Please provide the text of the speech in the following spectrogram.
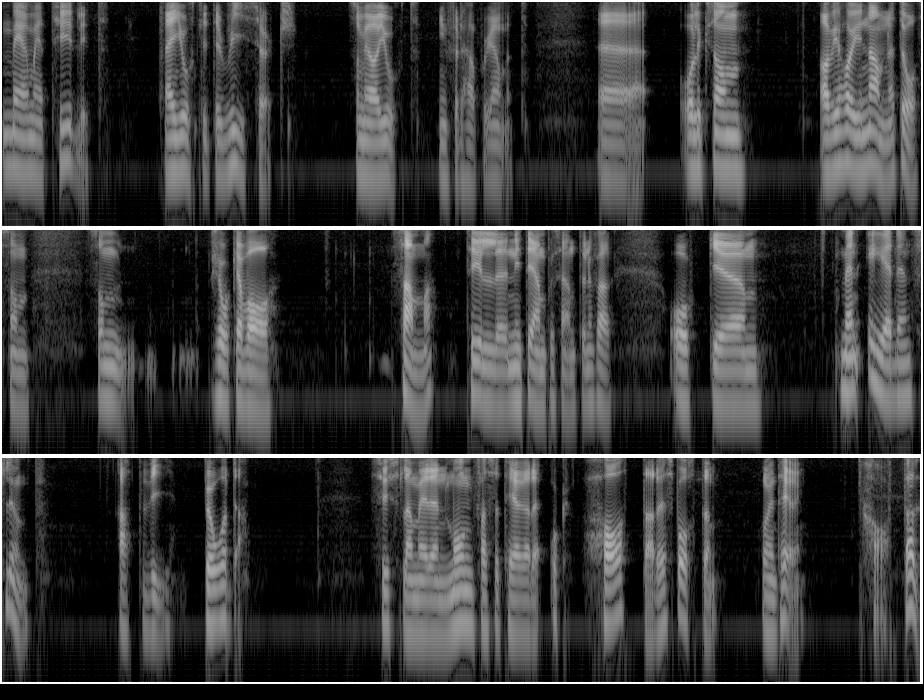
mer och mer tydligt. Jag har gjort lite research som jag har gjort inför det här programmet. Eh, och liksom, ja vi har ju namnet då som, som råkar vara samma till 91 procent ungefär. Och ehm, men är det en slump att vi båda sysslar med den mångfacetterade och hatade sporten orientering? Hatad.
